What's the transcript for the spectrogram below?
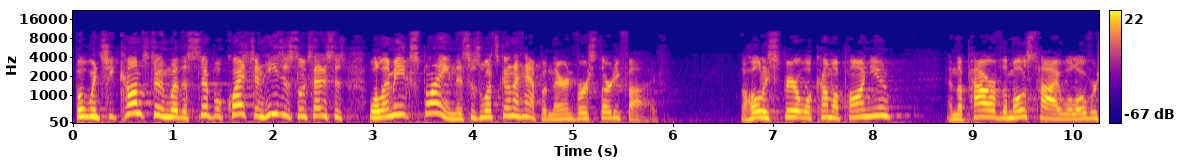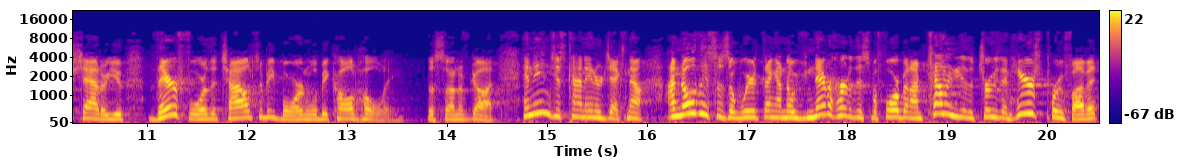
But when she comes to him with a simple question, he just looks at it and says, well, let me explain. This is what's going to happen there in verse 35. The Holy Spirit will come upon you and the power of the Most High will overshadow you. Therefore, the child to be born will be called holy the Son of God. And then just kind of interjects. Now, I know this is a weird thing. I know you've never heard of this before, but I'm telling you the truth, and here's proof of it.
